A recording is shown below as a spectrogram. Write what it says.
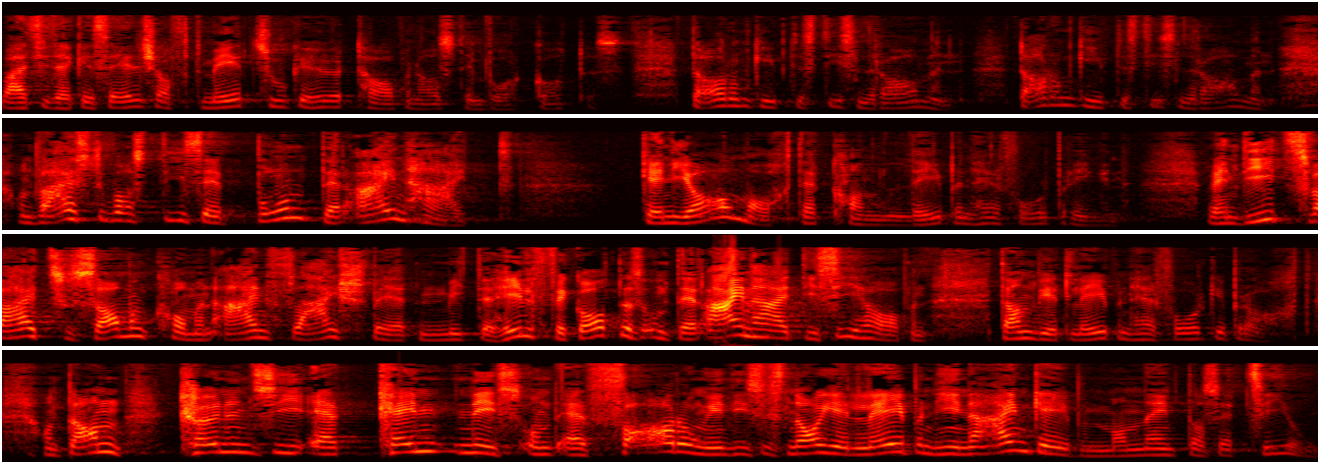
weil sie der Gesellschaft mehr zugehört haben als dem Wort Gottes. Darum gibt es diesen Rahmen. Darum gibt es diesen Rahmen. Und weißt du, was diese Bund der Einheit genial macht, er kann Leben hervorbringen. Wenn die zwei zusammenkommen, ein Fleisch werden mit der Hilfe Gottes und der Einheit, die sie haben, dann wird Leben hervorgebracht. Und dann können sie Erkenntnis und Erfahrung in dieses neue Leben hineingeben. Man nennt das Erziehung.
